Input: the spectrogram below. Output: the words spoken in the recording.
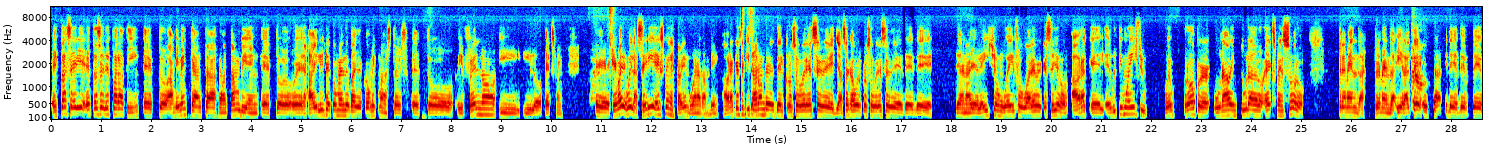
Esta serie, esta serie es para ti. Esto, a mí me encanta, Juan también. Esto, eh, highly recommended by the Comic Masters. Esto, Inferno y, y los X-Men. Eh, que vaya, güey, la serie X-Men está bien buena también. Ahora que se quitaron del crossover ese de, ya se acabó el crossover ese de, de, de, de Annihilation Wave o whatever, qué sé yo. Ahora que el, el último issue fue proper, una aventura de los X-Men solo tremenda, tremenda. Y el arte de, de, de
